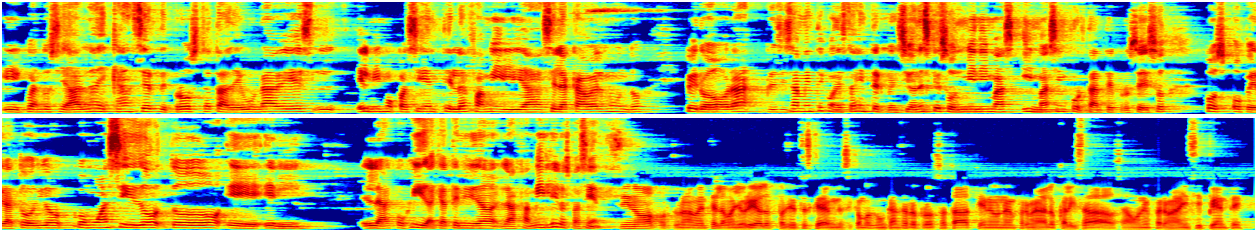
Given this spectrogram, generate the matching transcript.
eh, cuando se habla de cáncer de próstata, de una vez el mismo paciente, la familia, se le acaba el mundo, pero ahora precisamente con estas intervenciones que son mínimas y más importante el proceso postoperatorio, ¿cómo ha sido todo eh, el, la acogida que ha tenido la familia y los pacientes? Sí, no, afortunadamente la mayoría de los pacientes que diagnosticamos con cáncer de próstata tienen una enfermedad localizada, o sea, una enfermedad incipiente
